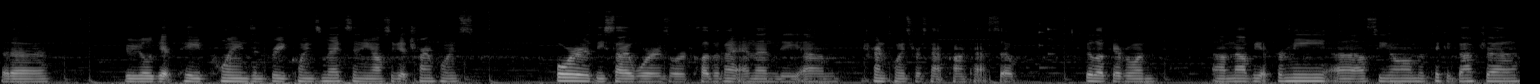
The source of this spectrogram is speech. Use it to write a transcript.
But, uh, usually get paid coins and free coins mix, and you also get charm points for the Style Wars or Club event, and then the um, trend points for Snap contest. So, good luck, everyone. Um, that'll be it for me. Uh, I'll see you on the ticket gacha.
